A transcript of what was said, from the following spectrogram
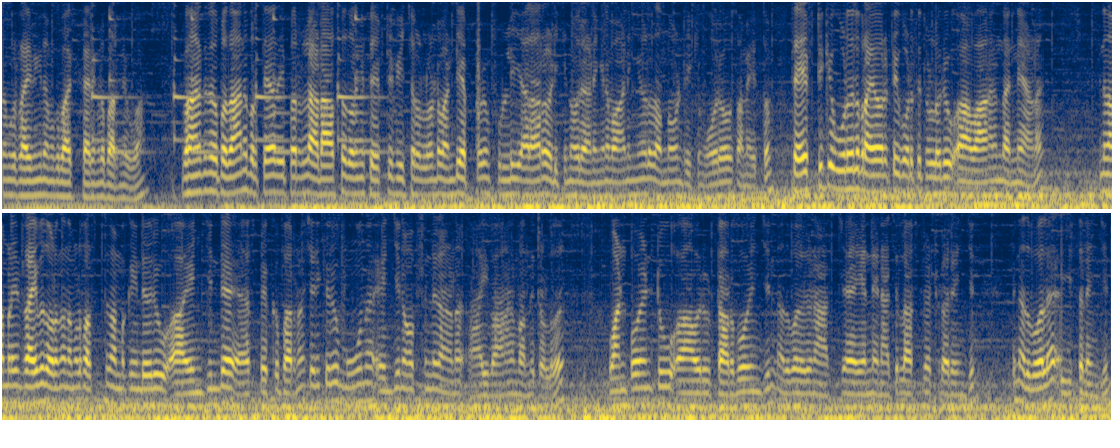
നമുക്ക് ഡ്രൈവിംഗിൽ നമുക്ക് ബാക്കി കാര്യങ്ങൾ പറഞ്ഞു പോകാം വാഹനത്തിന്റെ ഒരു പ്രധാന പ്രത്യേകത പറഞ്ഞ അഡാസ് തുടങ്ങിയ സേഫ്റ്റി ഫീച്ചർ ഉള്ളതുകൊണ്ട് വണ്ടി എപ്പോഴും ഫുള്ളി അലാറം അടിക്കുന്ന പോലെയാണ്. ഇങ്ങനെ വാണിങ്ങുകൾ തന്നുകൊണ്ടിരിക്കും ഓരോ സമയത്തും. സേഫ്റ്റിക്ക് കൂടുതൽ പ്രയോറിറ്റി കൊടുത്തിട്ടുള്ളൊരു വാഹനം തന്നെയാണ്. പിന്നെ നമ്മൾ ഈ ഡ്രൈവ് തുടങ്ങാം. നമ്മൾ ഫസ്റ്റ് നമുക്ക് ഇതിന്റെ ഒരു എഞ്ചിന്റെ സ്പെക്ക് പറഞ്ഞു. ശരിക്കൊരു മൂന്ന് എഞ്ചിൻ ഓപ്ഷനിലാണ് ഈ വാഹനം വന്നിട്ടുള്ളത്. വൺ പോയിന്റ് ടു ഒരു ടർബോ എഞ്ചിൻ അതുപോലെ ഒരു എണ്ണ നാച്ചുറൽ ആസ്പിറേറ്റഡ് ഒരു എഞ്ചിൻ പിന്നെ അതുപോലെ ഡീസൽ എഞ്ചിൻ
